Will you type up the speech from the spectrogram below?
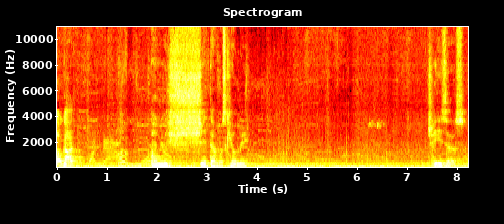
oh god. Holy shit, that almost killed me. Jesus.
